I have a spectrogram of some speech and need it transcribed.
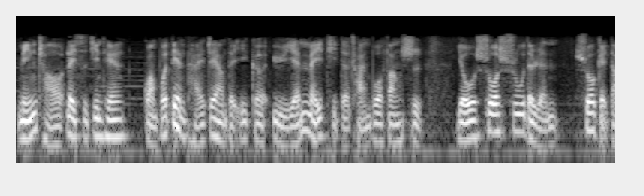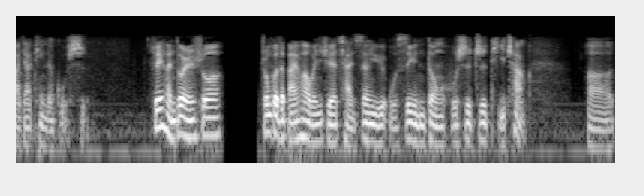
明朝类似今天广播电台这样的一个语言媒体的传播方式。由说书的人说给大家听的故事，所以很多人说中国的白话文学产生于五四运动，胡适之提倡，呃，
